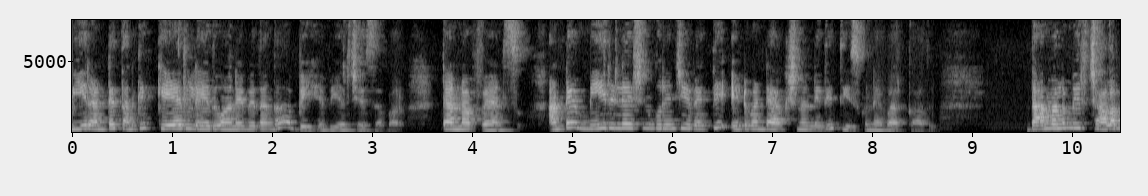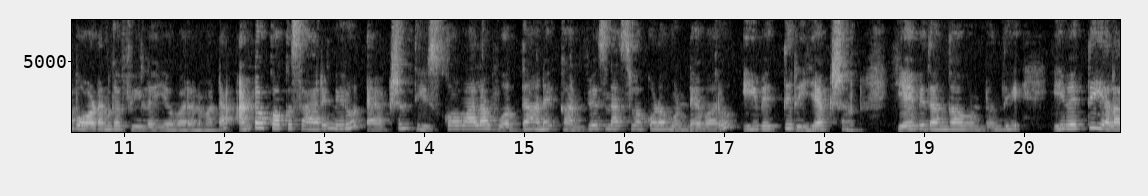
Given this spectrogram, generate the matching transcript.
మీరంటే తనకి కేర్ లేదు అనే విధంగా బిహేవియర్ చేసేవారు. టెన్ ఆఫ్ వ్యాన్స్ అంటే మీ రిలేషన్ గురించి ఈ వ్యక్తి ఎటువంటి యాక్షన్ అనేది తీసుకునేవారు కాదు. దానివల్ల మీరు చాలా బోర్డన్గా ఫీల్ అయ్యేవారు అనమాట అంటే ఒక్కొక్కసారి మీరు యాక్షన్ తీసుకోవాలా వద్దా అనే కన్ఫ్యూజనెస్లో కూడా ఉండేవారు. ఈ వ్యక్తి రియాక్షన్ ఏ విధంగా ఉంటుంది? ఈ వ్యక్తి ఎలా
